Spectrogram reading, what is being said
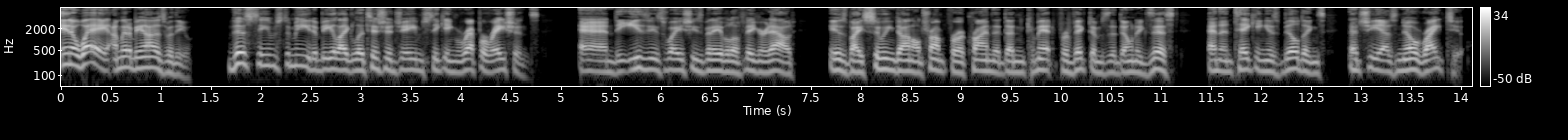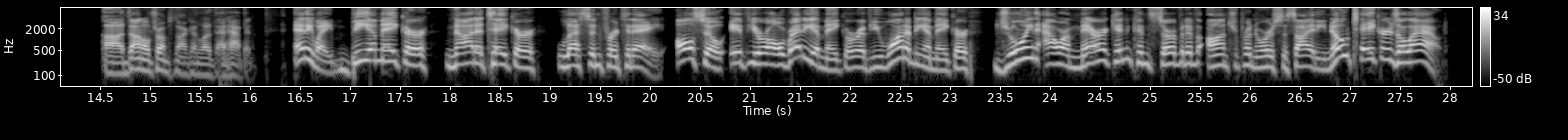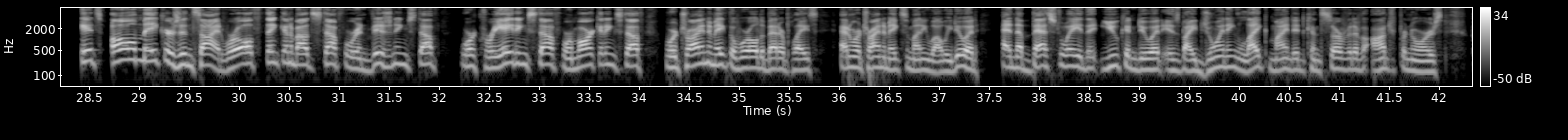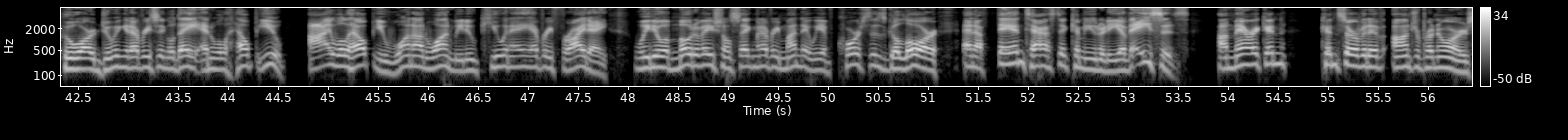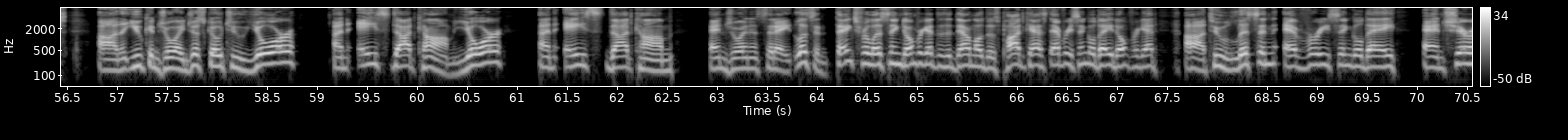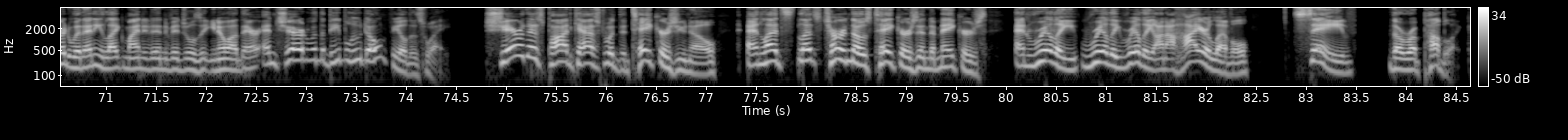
In a way, I'm going to be honest with you. This seems to me to be like Letitia James seeking reparations. And the easiest way she's been able to figure it out is by suing Donald Trump for a crime that doesn't commit for victims that don't exist and then taking his buildings that she has no right to. Uh, Donald Trump's not going to let that happen. Anyway, be a maker, not a taker. Lesson for today. Also, if you're already a maker, if you want to be a maker, join our American Conservative Entrepreneur Society. No takers allowed. It's all makers inside. We're all thinking about stuff, we're envisioning stuff, we're creating stuff, we're marketing stuff, we're trying to make the world a better place, and we're trying to make some money while we do it. And the best way that you can do it is by joining like-minded conservative entrepreneurs who are doing it every single day and will help you. I will help you one-on-one. We do Q&A every Friday. We do a motivational segment every Monday. We have courses galore and a fantastic community of aces, American conservative entrepreneurs uh, that you can join. Just go to youranace.com. Your anace.com and join us today. Listen, thanks for listening. Don't forget to download this podcast every single day. Don't forget uh, to listen every single day and share it with any like minded individuals that you know out there and share it with the people who don't feel this way. Share this podcast with the takers you know and let's let's turn those takers into makers and really really really on a higher level save the republic.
